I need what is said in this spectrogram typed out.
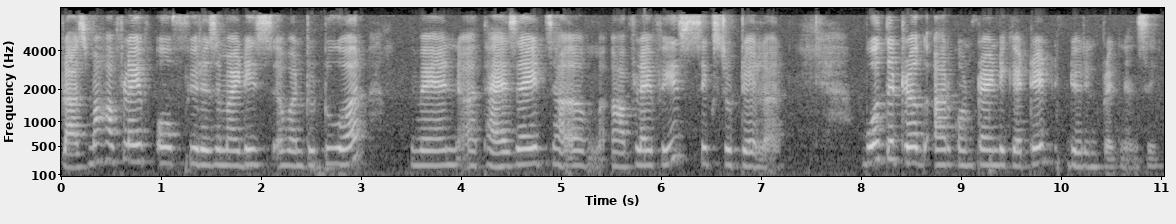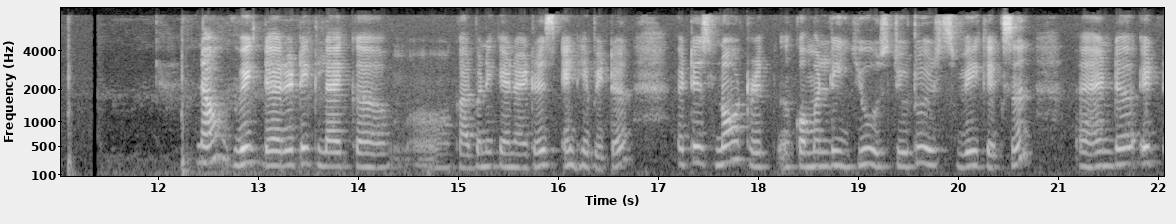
plasma half-life of furosemide is 1 to 2 hour when uh, thiazide's um, half-life is 6 to 12 hour. Both the drug are contraindicated during pregnancy. Now weak diuretic like uh, uh, carbonic anhydrase inhibitor it is not commonly used due to its weak action and uh, it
